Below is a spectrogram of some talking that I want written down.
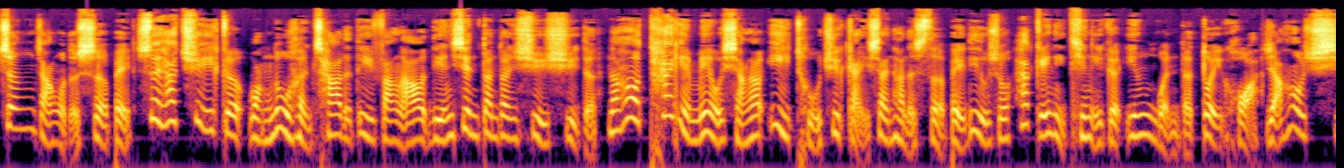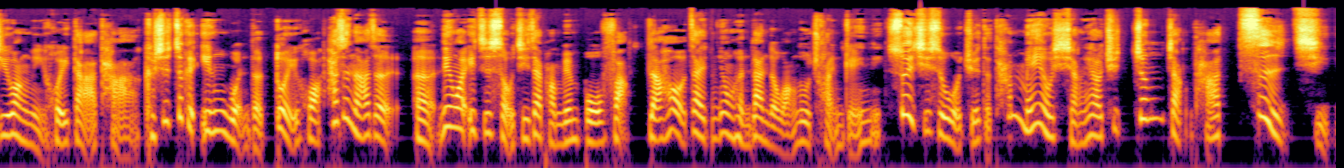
增长我的设备？所以他去一个网络很差的地方，然后连线断断续续的，然后他也没有想要意图去改善他的设备。例如说，他给你听一个英文的对话，然后希望你回答他。可是这个英文的对话，他是拿着。呃另外一只手机在旁边播放，然后再用很烂的网络传给你。所以其实我觉得他没有想要去增长他自己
